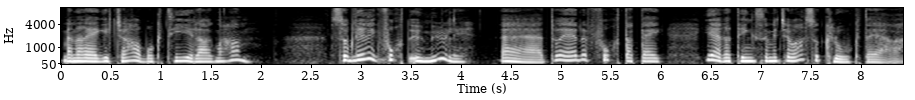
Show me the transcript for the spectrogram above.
Men når jeg ikke har brukt tid i lag med han, så blir jeg fort umulig. Eh, da er det fort at jeg gjør ting som ikke var så klokt å gjøre.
